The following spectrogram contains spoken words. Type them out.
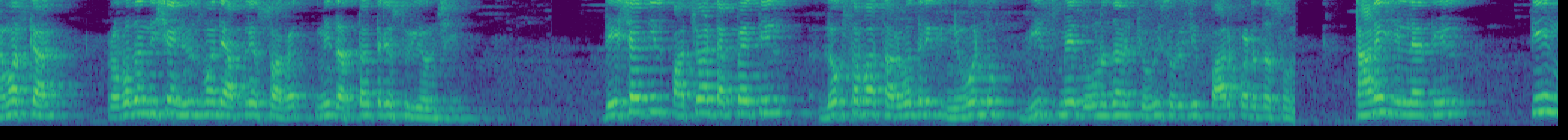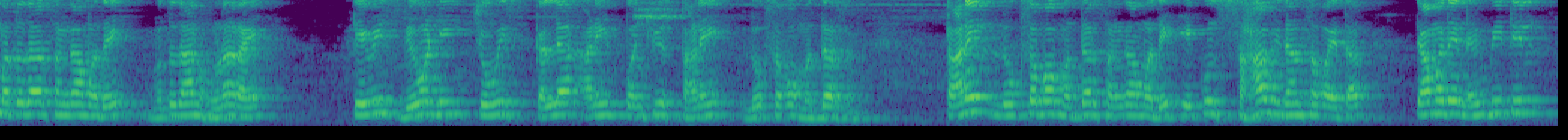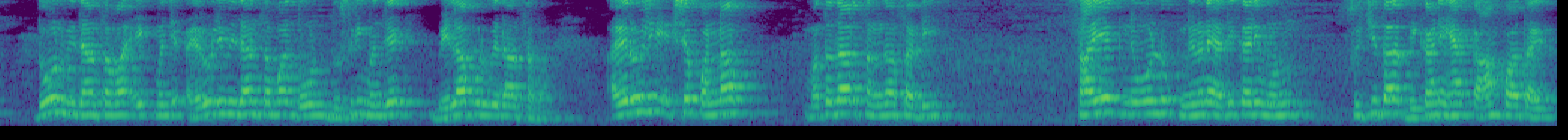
नमस्कार. प्रबोधन दिशा न्यूजमध्ये आपले स्वागत. मी दत्तात्रय सूर्यवंशी. देशातील पाचव्या टप्प्यातील लोकसभा सार्वत्रिक निवडणूक वीस मे दोन हजार चोवीस रोजी पार पडत असून ठाणे जिल्ह्यातील तीन मतदारसंघामध्ये मतदान होणार आहे. तेवीस भिवंडी चोवीस कल्याण आणि पंचवीस ठाणे लोकसभा मतदारसंघ. ठाणे लोकसभा मतदारसंघामध्ये एकूण सहा विधानसभा येतात. त्यामध्ये नंबीतील दोन विधानसभा एक म्हणजे ऐरोली विधानसभा दोन दुसरी म्हणजे बेलापूर विधानसभा. ऐरोली एकशे पन्नास मतदारसंघासाठी सहाय्यक निवडणूक निर्णय अधिकारी म्हणून सुचिता भिकाणे ह्या काम पाहत आहेत.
